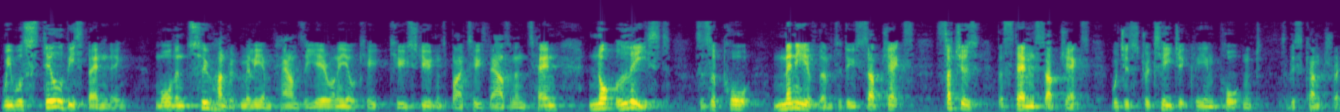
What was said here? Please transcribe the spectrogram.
We will still be spending more than 200 million pounds a year on ELQ students by 2010, not least to support many of them to do subjects such as the STEM subjects, which is strategically important to this country.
